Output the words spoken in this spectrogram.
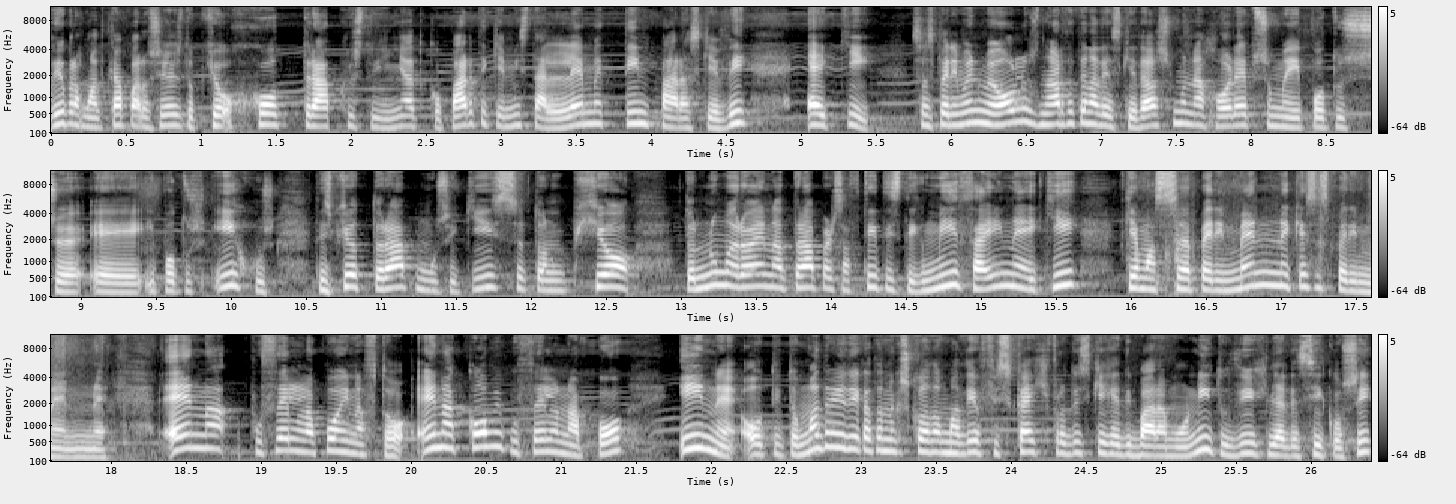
106,2 πραγματικά παρουσιάζει το πιο hot trap χριστουγεννιάτικο πάρτι και εμείς τα λέμε την Παρασκευή εκεί. Σας περιμένουμε όλους να έρθετε να διασκεδάσουμε, να χορέψουμε υπό τους, ε, ε υπό τους ήχους της πιο τραπ μουσικής, τον πιο το νούμερο ένα τράπερ αυτή τη στιγμή θα είναι εκεί και μας ε, περιμένουν και σας περιμένουν. Ένα που θέλω να πω είναι αυτό. Ένα ακόμη που θέλω να πω είναι ότι το Mad Radio 106,2 φυσικά έχει φροντίσει και για την παραμονή του 2020.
